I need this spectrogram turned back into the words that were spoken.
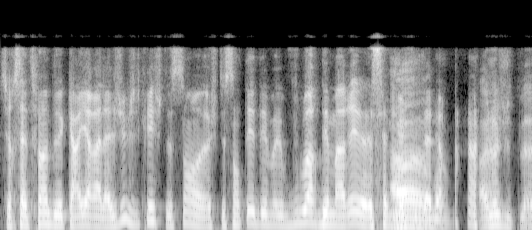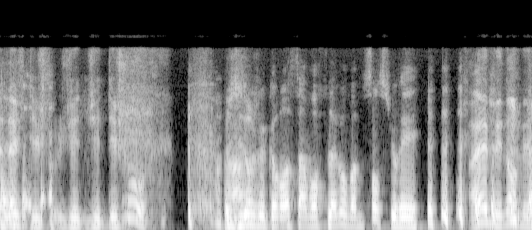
sur cette fin de carrière à la Juve, je te sens, je te sentais vouloir démarrer euh, Samuel ah, tout à l'heure. Ah là, j'étais chaud. Ah. Sinon, je commence à m'enflammer, on va me censurer. ouais, mais non, mais,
